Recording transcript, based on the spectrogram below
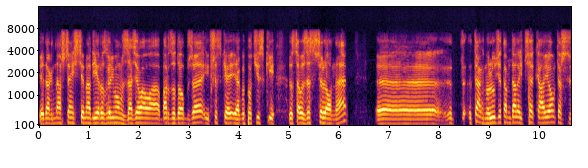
Jednak na szczęście nad Jerozolimą zadziałała bardzo dobrze i wszystkie jakby pociski zostały zestrzelone. Eee, tak, no ludzie tam dalej czekają, też e,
